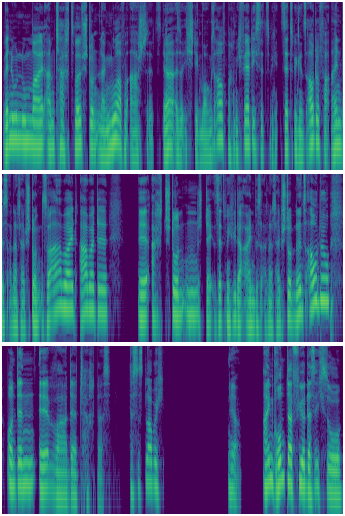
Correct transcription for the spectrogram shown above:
wenn du nun mal am Tag zwölf Stunden lang nur auf dem Arsch sitzt, ja, also ich stehe morgens auf, mache mich fertig, setze mich, setz mich ins Auto, fahre ein bis anderthalb Stunden zur Arbeit, arbeite äh, acht Stunden, setze mich wieder ein bis anderthalb Stunden ins Auto und dann äh, war der Tag das. Das ist, glaube ich, ja, ein Grund dafür, dass ich so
